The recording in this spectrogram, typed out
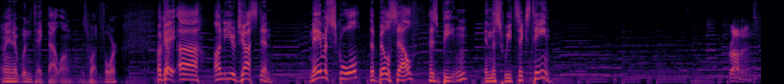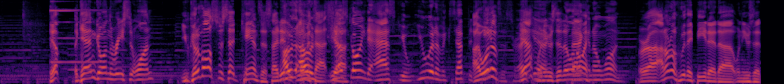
I mean, it wouldn't take that long. Is what four? Okay, uh, on to you, Justin. Name a school that Bill Self has beaten in the Sweet 16. Providence. Yep. Again, going the recent one. You could have also said Kansas. I didn't I was, limit I was that. just yeah. going to ask you. You would have accepted I would have, Kansas, right? yeah, when he was at Illinois. Back in 01. Or uh, I don't know who they beat at uh, when he was at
